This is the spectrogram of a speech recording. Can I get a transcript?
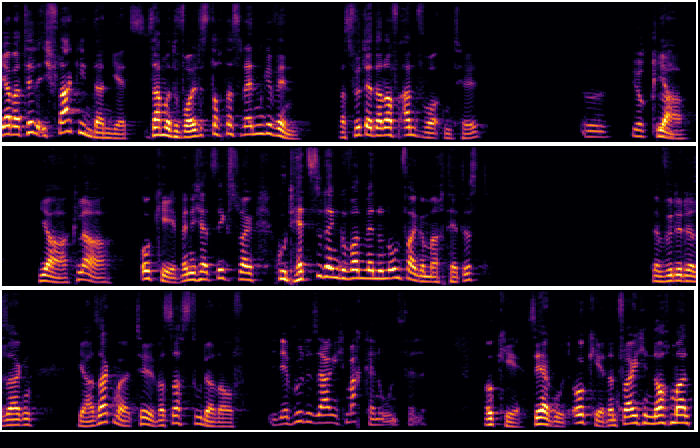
Ja, aber Till, ich frage ihn dann jetzt. Sag mal, du wolltest doch das Rennen gewinnen. Was wird er darauf antworten, Till? Äh, ja, klar. Ja, ja, klar. Okay, wenn ich als nächstes frage, gut, hättest du denn gewonnen, wenn du einen Unfall gemacht hättest? Dann würde der sagen, ja, sag mal, Till, was sagst du darauf? Der würde sagen, ich mache keine Unfälle. Okay, sehr gut. Okay, dann frage ich ihn nochmal.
